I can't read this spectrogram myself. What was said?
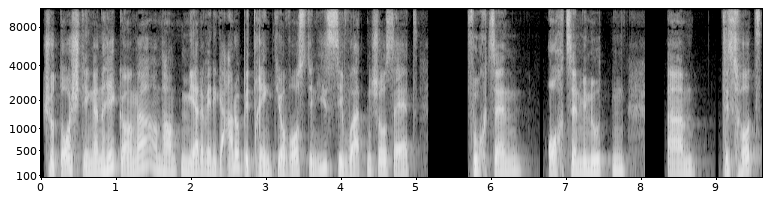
schon da stehen, hingegangen und haben mehr oder weniger auch noch bedrängt, ja, was denn ist, sie warten schon seit 15, 18 Minuten. Ähm, das hat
